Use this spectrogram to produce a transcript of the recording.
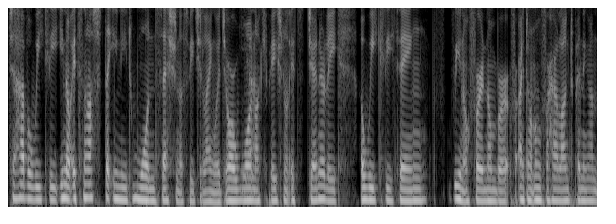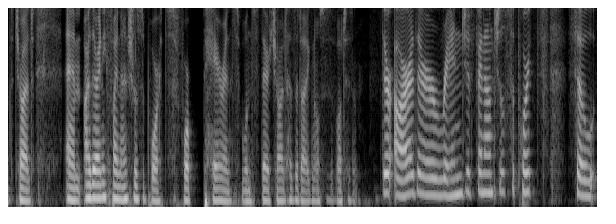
to have a weekly. You know, it's not that you need one session of speech and language or one Yeah. occupational. It's generally a weekly thing. You know, for a number. For, I don't know for how long, depending on the child. Um, are there any financial supports for parents once their child has a diagnosis of autism? There are there are a range of financial supports. So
